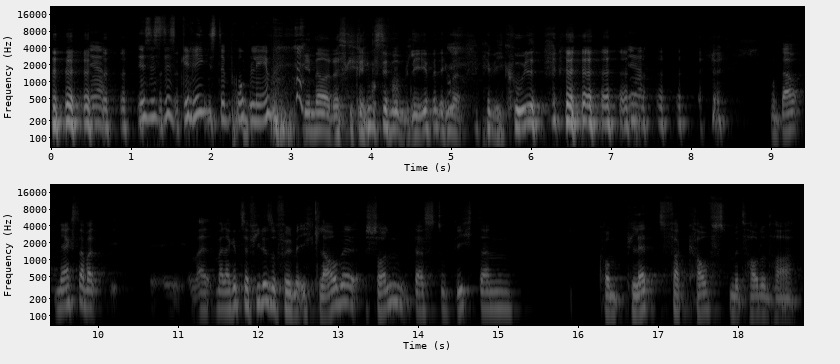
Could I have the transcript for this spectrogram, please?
Ja. Das ist das geringste Problem. genau, das geringste Problem. Und immer, wie cool. Ja. Und da merkst du aber, weil, weil da gibt es ja viele so Filme, ich glaube schon, dass du dich dann komplett verkaufst mit Haut und Haar,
